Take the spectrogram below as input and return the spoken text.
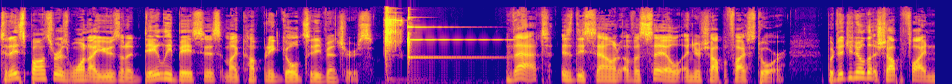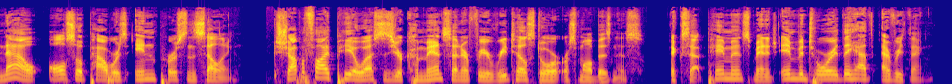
Today's sponsor is one I use on a daily basis in my company, Gold City Ventures. That is the sound of a sale in your Shopify store. But did you know that Shopify now also powers in person selling? Shopify POS is your command center for your retail store or small business. Accept payments, manage inventory, they have everything.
